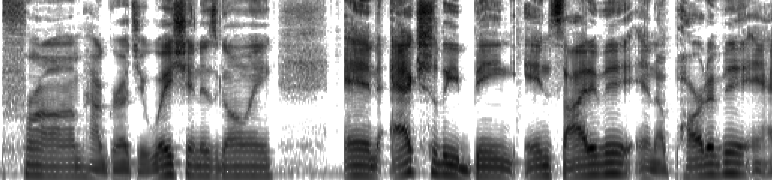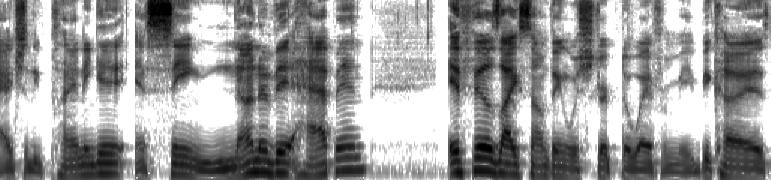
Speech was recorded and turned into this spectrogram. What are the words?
prom, how graduation is going, and actually being inside of it and a part of it and actually planning it and seeing none of it happen it feels like something was stripped away from me because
